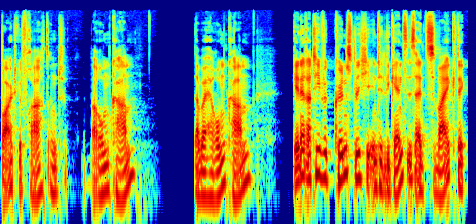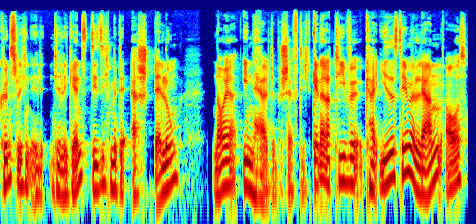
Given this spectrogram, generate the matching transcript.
Bart gefragt und warum kam dabei herumkam. Generative künstliche Intelligenz ist ein Zweig der künstlichen Intelligenz, die sich mit der Erstellung neuer Inhalte beschäftigt. Generative KI-Systeme lernen aus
